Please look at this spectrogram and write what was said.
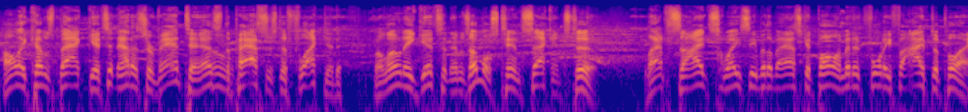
Holly comes back, gets it now to Cervantes. The pass is deflected. Maloney gets it. It was almost 10 seconds, too. Left side, Swayze with the basketball. A minute 45 to play.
